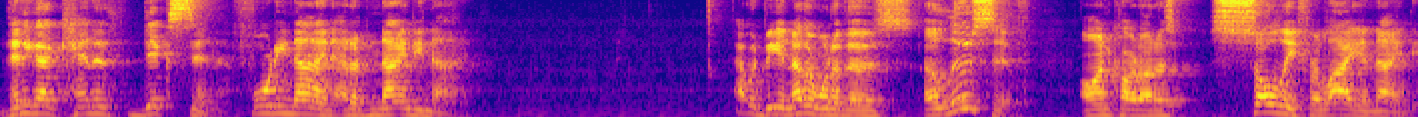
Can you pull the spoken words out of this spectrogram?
Then you got Kenneth Dixon, 49 out of 99. That would be another one of those elusive on-card autos solely for Laya 90.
